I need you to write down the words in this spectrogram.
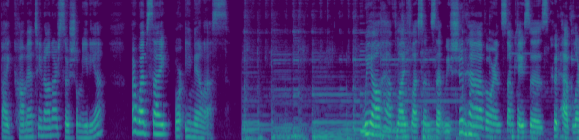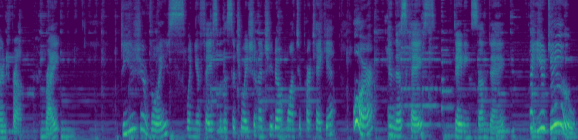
by commenting on our social media, our website, or email us. We all have life lessons that we should have, or in some cases, could have learned from, right? Do you use your voice when you're faced with a situation that you don't want to partake in? Or, in this case, Dating Sunday, that you do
